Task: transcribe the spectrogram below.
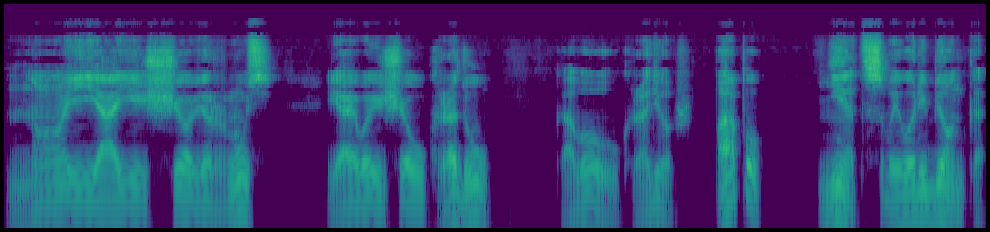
«Но я еще вернусь, я его еще украду». «Кого украдешь? Папу?» «Нет, своего ребенка».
